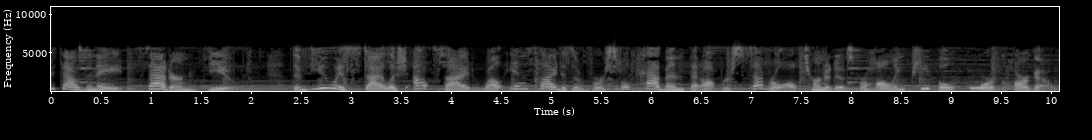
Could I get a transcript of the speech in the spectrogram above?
2008 Saturn Vue. The Vue is stylish outside, while inside is a versatile cabin that offers several alternatives for hauling people or cargo.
